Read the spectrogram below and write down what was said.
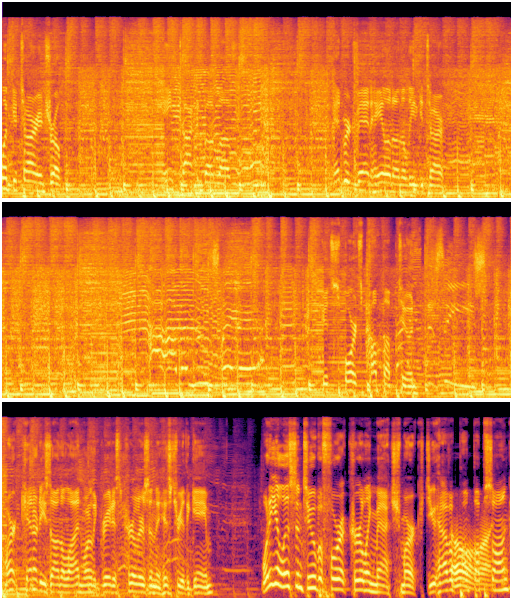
Excellent guitar intro. Ain't talking about love. Edward Van Halen on the lead guitar. Good sports pump up tune. Mark Kennedy's on the line, one of the greatest curlers in the history of the game. What do you listen to before a curling match, Mark? Do you have a Oh, pump up I- song?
